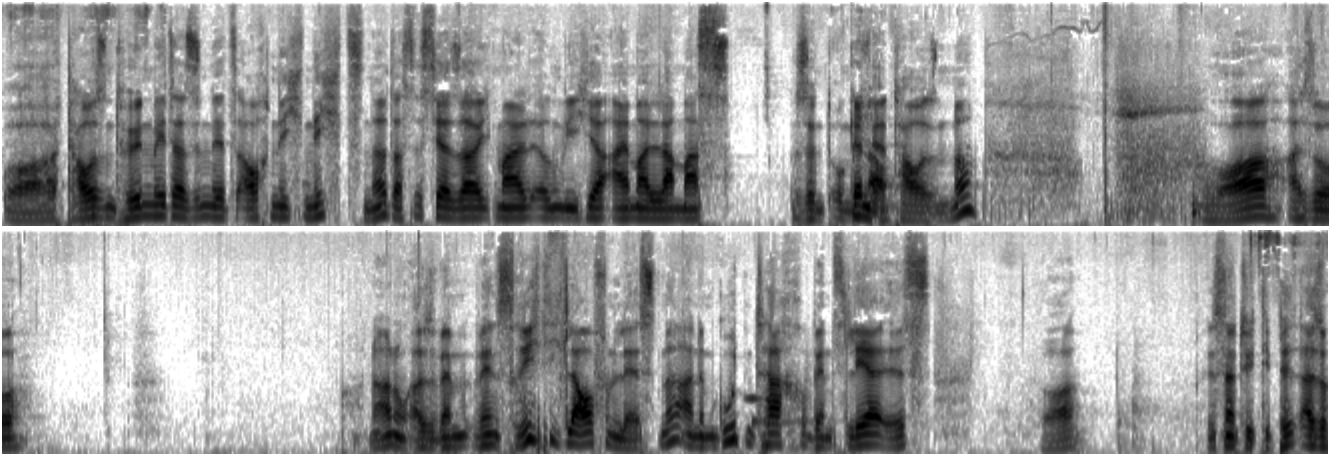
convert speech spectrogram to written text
Boah, 1000 Höhenmeter sind jetzt auch nicht nichts, ne? Das ist ja, sag ich mal, irgendwie hier einmal Lamas sind ungefähr Genau. 1000, ne? Boah, also keine Ahnung, also wenn wenn es richtig laufen lässt, ne, an einem guten Tag, wenn es leer ist, ja, ist natürlich die Piste, also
